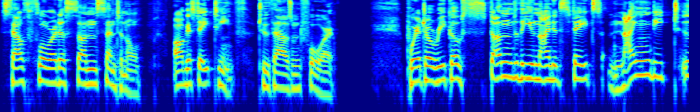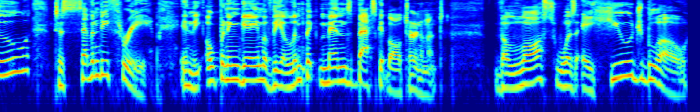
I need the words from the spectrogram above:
South Florida Sun Sentinel, August 18th, 2004. Puerto Rico stunned the United States 92 to 73 in the opening game of the Olympic men's basketball tournament. The loss was a huge blow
